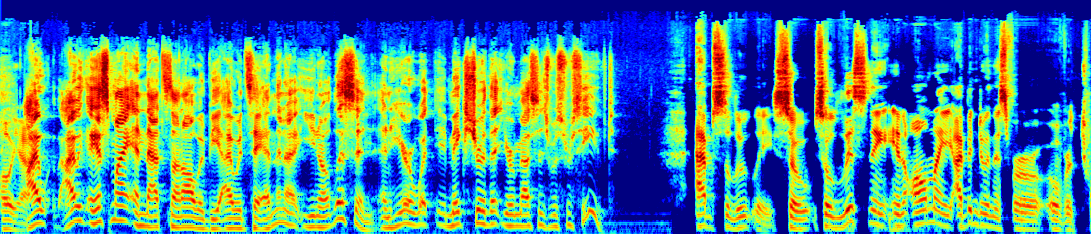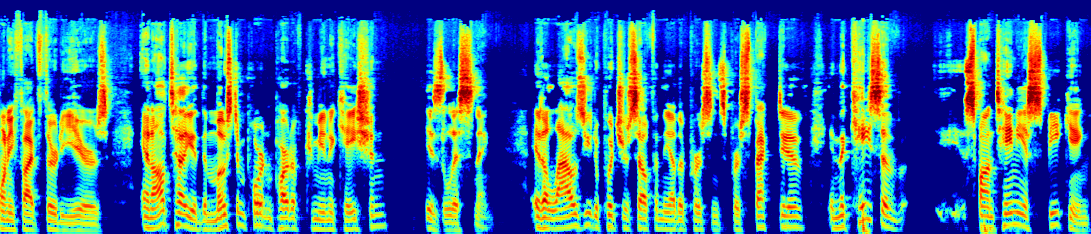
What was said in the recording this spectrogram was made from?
Oh yeah. I I guess my and that's not all would be. I would say, and then I, you know listen and hear what make sure that your message was received. Absolutely. So so listening in all my I've been doing this for over 25 30 years and I'll tell you the most important part of communication is listening. It allows you to put yourself in the other person's perspective. In the case of eh, spontaneous speaking,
